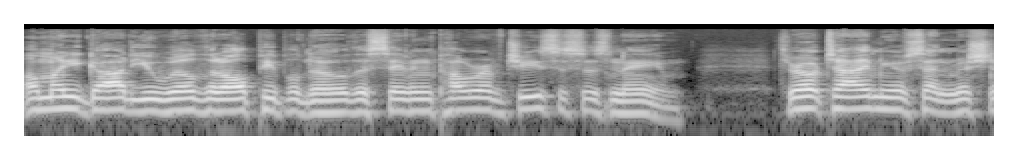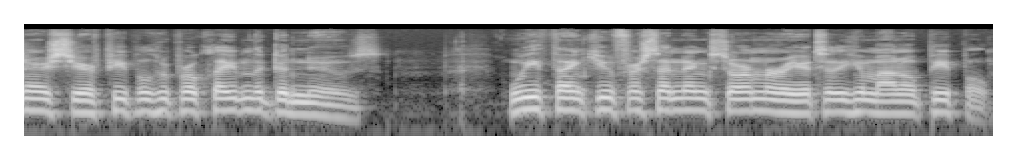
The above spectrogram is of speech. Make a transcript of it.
Almighty God, you will that all people know the saving power of Jesus' name. Throughout time, you have sent missionaries to your people who proclaim the good news. We thank you for sending Sor Maria to the Jumano people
